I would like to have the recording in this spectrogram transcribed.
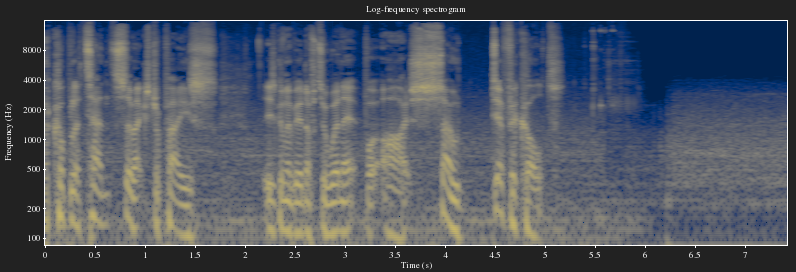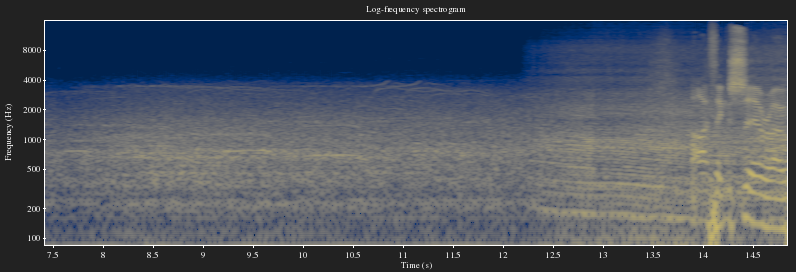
a couple of tenths of extra pace is going to be enough to win it. But oh, it's so difficult. I think zero.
